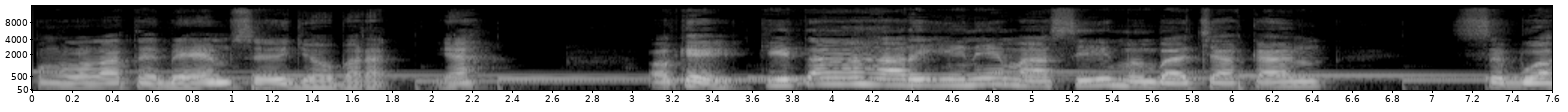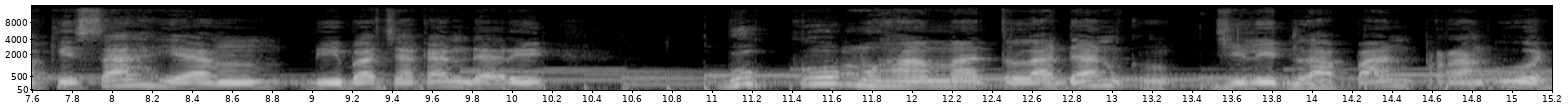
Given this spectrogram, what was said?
pengelola TBM se-Jawa Barat ya. Oke, kita hari ini masih membacakan sebuah kisah yang dibacakan dari Buku Muhammad Teladanku Jilid 8 Perang Uhud.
